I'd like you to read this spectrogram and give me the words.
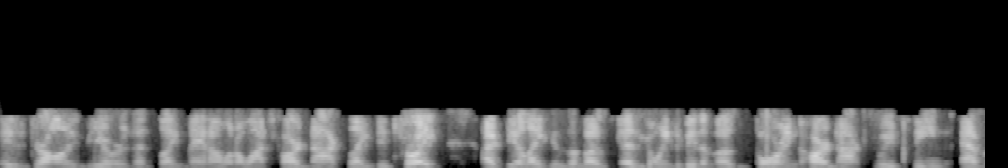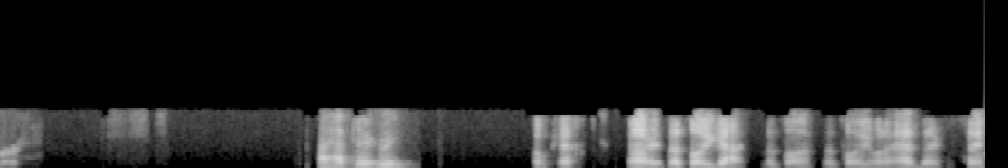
is drawing viewers that's like, man, I want to watch Hard Knocks. Like Detroit, I feel like is the most is going to be the most boring Hard Knocks we've seen ever. I have to agree. Okay. All right. That's all you got. That's all. That's all you want to add there, Sam.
